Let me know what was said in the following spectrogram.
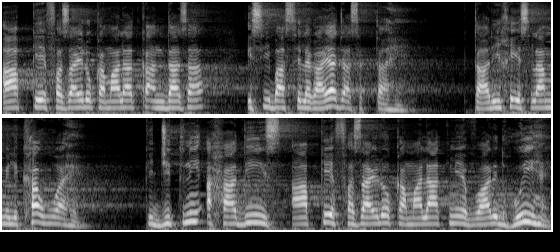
آپ کے فضائل و کمالات کا اندازہ اسی بات سے لگایا جا سکتا ہے۔ تاریخ اسلام میں لکھا ہوا ہے کہ جتنی احادیث آپ کے فضائل و کمالات میں وارد ہوئی ہیں،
